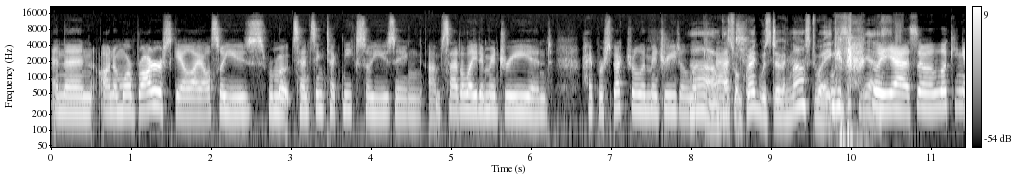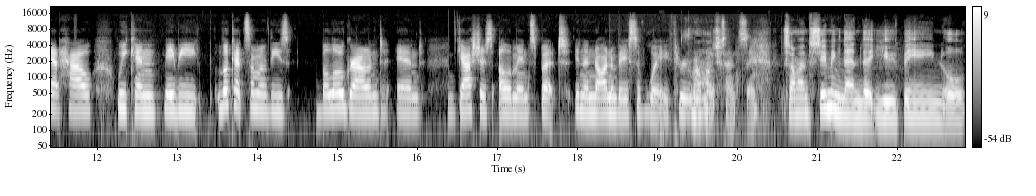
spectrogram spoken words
And then on a more broader scale, I also use remote sensing techniques, so using um, satellite imagery and hyperspectral imagery to look Ah, at. that's what Greg was doing last week. Exactly, Yes. yeah. So looking at how we can maybe look at some of these below ground and gaseous elements, but in a non invasive way through Right. remote sensing. So I'm assuming then that you've been, or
